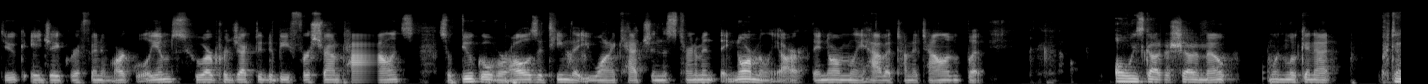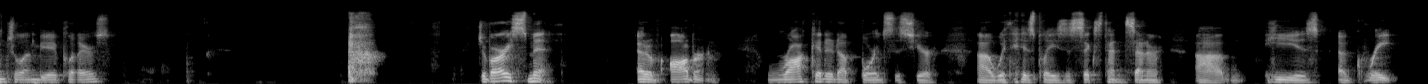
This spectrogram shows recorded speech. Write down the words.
Duke, AJ Griffin and Mark Williams, who are projected to be first round talents. So Duke overall is a team that you want to catch in this tournament. They normally are. They normally have a ton of talent, but always got to shout them out when looking at potential NBA players. Jabari Smith out of Auburn rocketed up boards this year uh, with his plays as 6'10 center. Um, he is a great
